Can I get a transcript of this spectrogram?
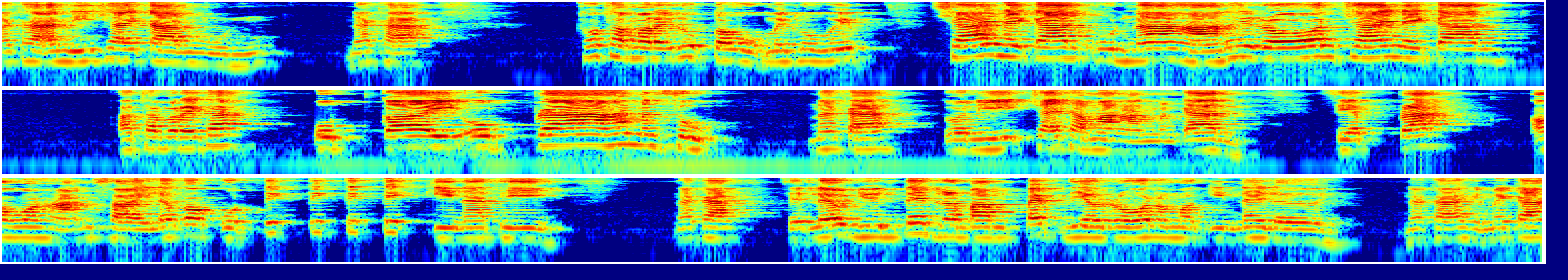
นะคะ อันนี้ใช้การหมุนนะคะเขาทำอะไรลูกเตาอบไมโครเวฟใช้ในการอุ่นอาหารให้ร้อนใช้ในการอะทำอะไรคะอบไก่อบปลาให้มันสุกนะคะ ตัวนี้ใช้ทำอาหารเหมือนกัน เสียบปลั๊กเอาอาหารใส่แล้วก็กดติ๊กติ๊กติ๊กติ๊กกี่นาที นะคะ เสร็จแล้วยืนเต้นระบำแป๊บเดียวร้อนเอามากินได้เลยนะคะ เห็นไหมคะ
